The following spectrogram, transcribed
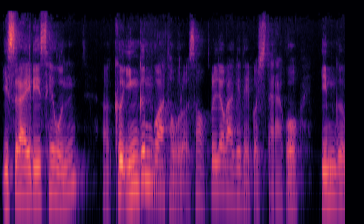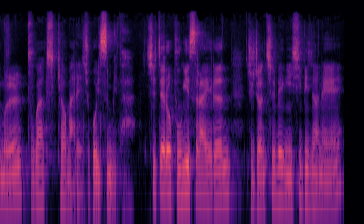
이스라엘이 세운 어, 그 임금과 더불어서 끌려가게 될 것이다라고 임금을 부각시켜 말해주고 있습니다. 실제로 북이스라엘은 주전 722년에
